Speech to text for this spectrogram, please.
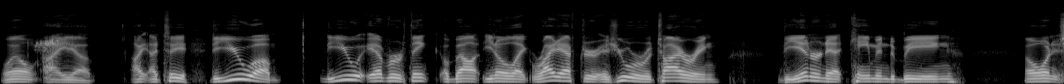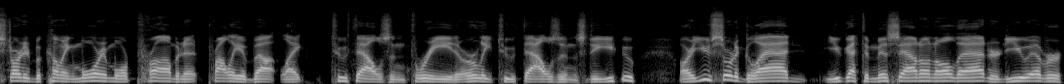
Well, I, uh, I I tell you, do you um, do you ever think about you know like right after as you were retiring, the internet came into being. Oh, and it started becoming more and more prominent. Probably about like 2003, the early 2000s. Do you are you sort of glad you got to miss out on all that, or do you ever?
